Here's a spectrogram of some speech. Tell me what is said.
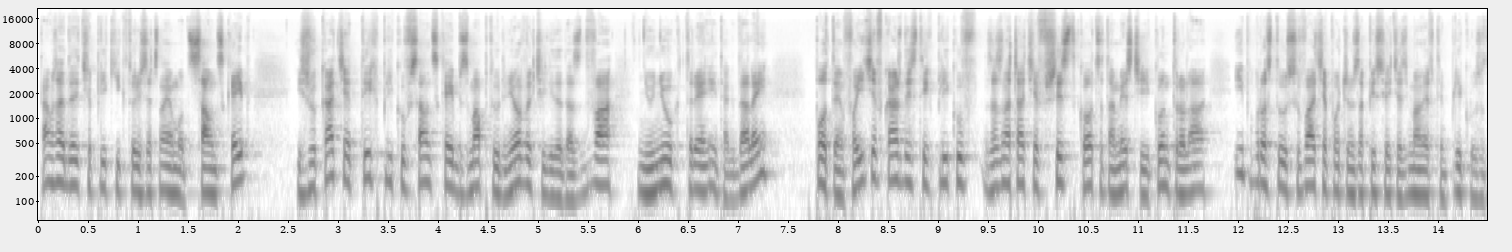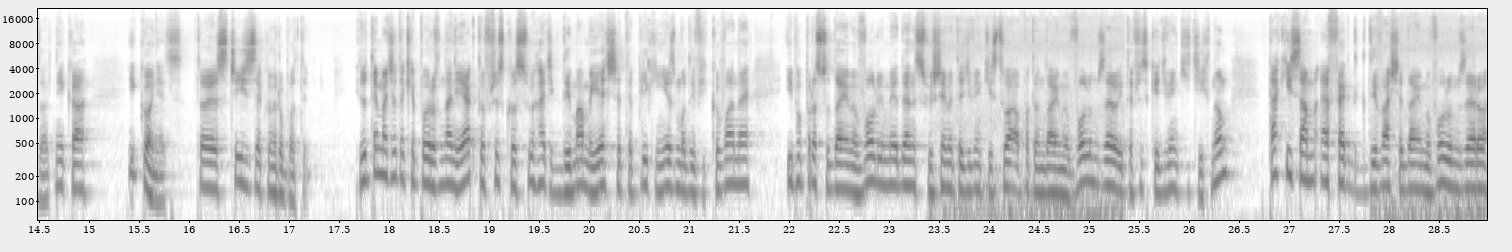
tam znajdujecie pliki, które się zaczynają od Soundscape i szukacie tych plików Soundscape z map turniejowych, czyli DDoS 2, New Nuke, Train i tak dalej. Potem wchodzicie w każdy z tych plików, zaznaczacie wszystko, co tam jest, czyli Ctrl A i po prostu usuwacie, po czym zapisujecie zmiany w tym pliku z dodatnika i koniec. To jest 30 sekund roboty. I tutaj macie takie porównanie, jak to wszystko słychać, gdy mamy jeszcze te pliki niezmodyfikowane i po prostu dajemy volume 1, słyszymy te dźwięki z tła, a potem dajemy volume 0 i te wszystkie dźwięki cichną. Taki sam efekt, gdy właśnie dajemy volume 0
